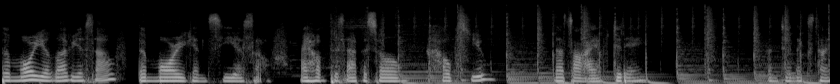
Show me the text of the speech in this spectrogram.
The more you love yourself, the more you can see yourself. I hope this episode helps you. That's all I have today. Until next time.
